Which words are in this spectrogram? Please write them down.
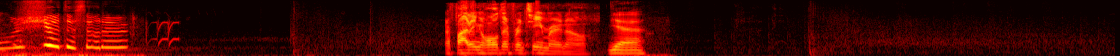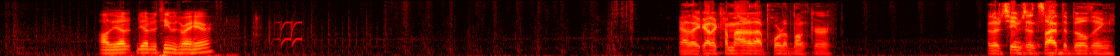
Oh shit, they're still there. They're fighting a whole different team right now. Yeah. Oh, the other, the other team's right here? Yeah, they got to come out of that porta bunker. The other team's inside the building.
